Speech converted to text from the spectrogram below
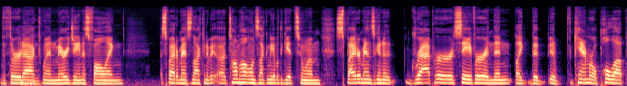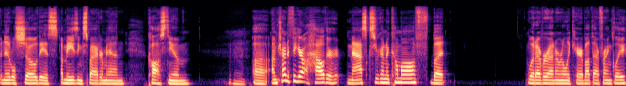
the 3rd act when Mary Jane is falling. Spider-Man's not going to be uh, Tom Holland's not going to be able to get to him. Spider-Man's going to grab her, save her, and then like the, it- the camera will pull up and it'll show this amazing Spider-Man costume. Uh, I'm trying to figure out how their masks are going to come off, but whatever. I don't really care about that, frankly.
